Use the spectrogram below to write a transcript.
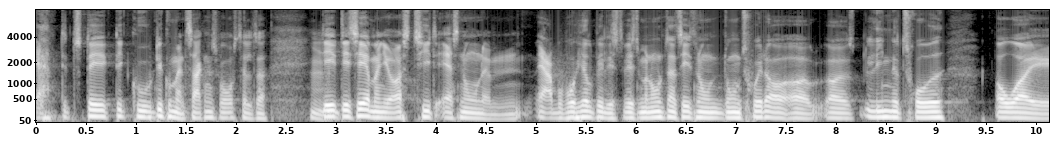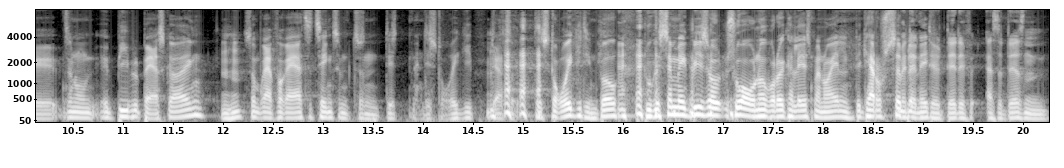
Ja, det, det, det, kunne, det kunne man sagtens forestille sig. Hmm. Det, det ser man jo også tit af sådan nogle, øhm, ja, apropos hillbillies, hvis man nogensinde har set sådan nogle, nogle Twitter og, og lignende tråde over øh, sådan nogle øh, bibelbaskere, ikke? Mm-hmm. som refererer til ting, som sådan, det, men det står, ikke i, altså, det står ikke i din bog. Du kan simpelthen ikke blive så sur over noget, hvor du ikke har læst manualen. Det kan du Men simpelthen det, ikke. det, det, det, altså det, er sådan,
